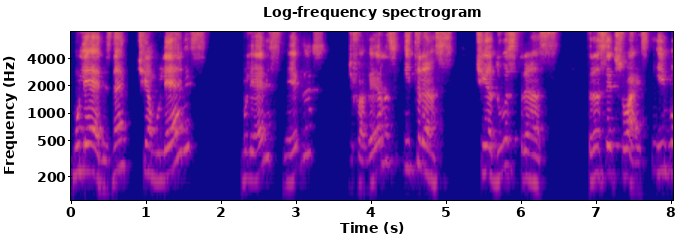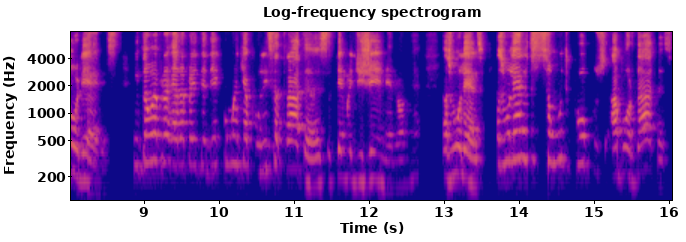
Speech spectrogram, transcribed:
mulheres, né? Tinha mulheres, mulheres negras de favelas e trans. Tinha duas trans, transexuais e mulheres. Então, é era para entender como é que a polícia trata esse tema de gênero, né? as mulheres. As mulheres são muito poucos abordadas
